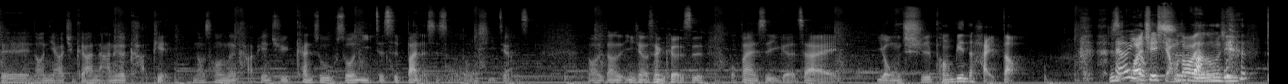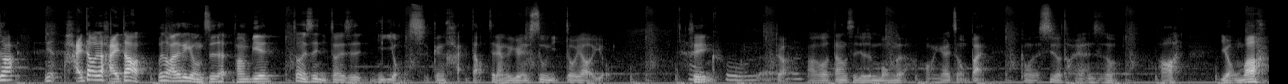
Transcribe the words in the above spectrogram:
对，然后你要去给他拿那个卡片，然后从那个卡片去看出说你这次办的是什么东西这样子。然后当时印象深刻的是，我办的是一个在泳池旁边的海盗，就是完全想不到的一个东西。对啊，你海盗就海盗，为什么把这个泳池旁边？重点是你重点是你泳池跟海盗这两个元素你都要有。太酷了。对啊，然后当时就是懵了，我应该怎么办？跟我的室友讨论是说，好啊，泳吗？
